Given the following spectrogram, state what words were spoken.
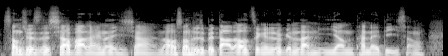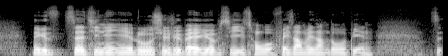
桑切斯的下巴来那一下，然后桑切斯被打到整个就跟烂泥一样瘫在地上。那个这几年也陆陆续续被 UFC 重复非常非常多遍。这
